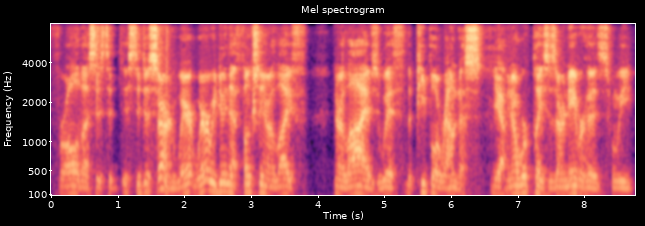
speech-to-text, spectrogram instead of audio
for all of us is to is to discern where where are we doing that functionally in our life in our lives with the people around us. Yeah. In our workplaces, our neighborhoods, when we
